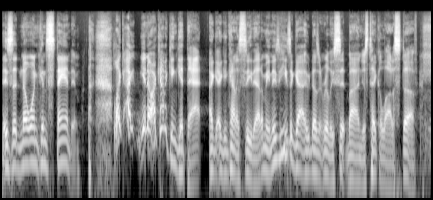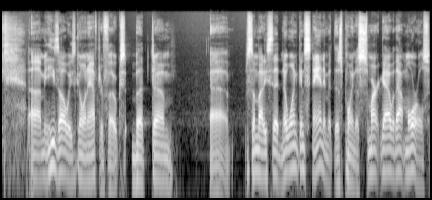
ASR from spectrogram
they said no one can stand him. like I, you know, I kind of can get that. I, I can kind of see that. I mean, he's, he's, a guy who doesn't really sit by and just take a lot of stuff. Uh, I mean, he's always going after folks. But um, uh, somebody said no one can stand him at this point. A smart guy without morals.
